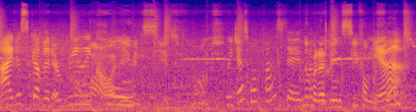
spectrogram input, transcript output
I discovered a really wow, cool. I didn't even see its front. We just walked past it. No, but I didn't see from the Yeah. front.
